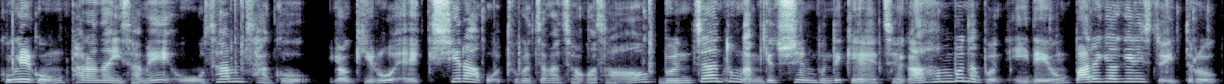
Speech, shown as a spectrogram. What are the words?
010-8123-5349 여기로 엑시라고 두 글자만 적어서 문자 한 통 남겨주시는 분들께 제가 한 분 한 분 이 내용 빠르게 확인할 수 있도록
